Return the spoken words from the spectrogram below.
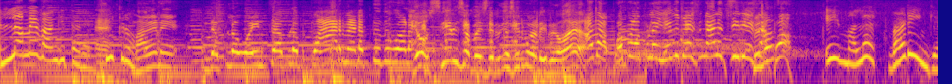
எல்லாமே வாங்கி தரேன். சீக்கிரம். மகனே இந்த புள்ள ஒயின் ஷாப்ல பார் நடத்துது போல. யோ சீரியஸா இருக்க சினிமா கட்டிட்டு இருக்க வாயா? ஆமா பொம்பளை புள்ள எது பேசினாலும் சீரியஸா போ. ஏய் மலர் வாடி இங்க.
